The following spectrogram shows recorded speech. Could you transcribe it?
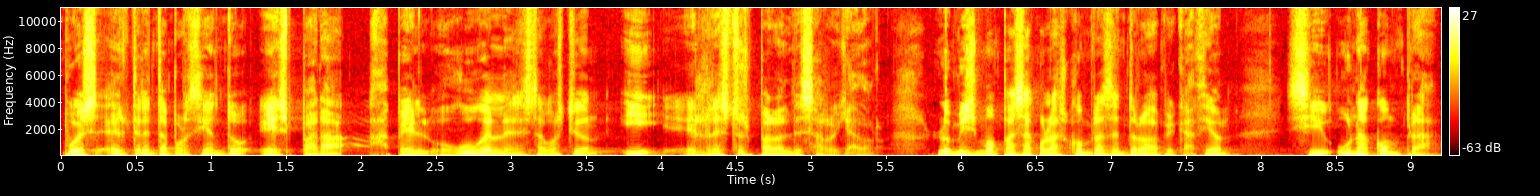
pues el 30% es para Apple o Google en esta cuestión y el resto es para el desarrollador. Lo mismo pasa con las compras dentro de la aplicación. Si una compra,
